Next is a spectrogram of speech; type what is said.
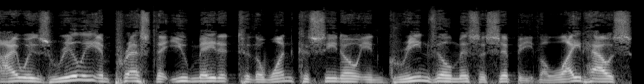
I was really impressed that you made it to the one casino in Greenville, Mississippi, the Lighthouse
